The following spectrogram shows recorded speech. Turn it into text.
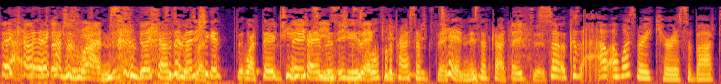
They counted, they counted as one. they so they managed to get what thirteen, 13, famous exactly, Jews, all for the price of exactly. ten. Is that right? They did. So, because I, I, was very curious about,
